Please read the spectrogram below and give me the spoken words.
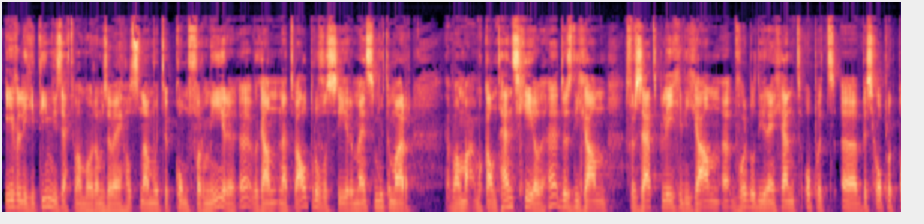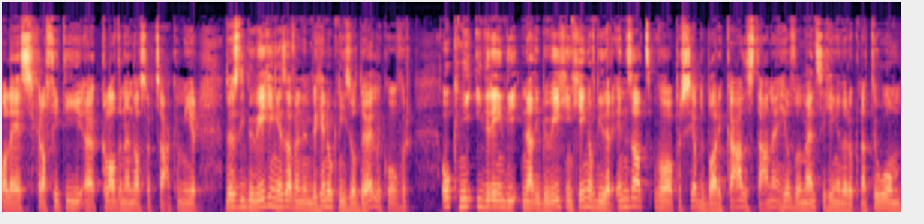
even legitiem, die zegt: waarom zouden wij in godsnaam moeten conformeren? We gaan net wel provoceren. Mensen moeten maar. Wat kan het hen schelen? Hè? Dus die gaan verzet plegen, die gaan uh, bijvoorbeeld hier in Gent op het uh, Bisschoppelijk Paleis graffiti uh, kladden en dat soort zaken meer. Dus die beweging is daar in het begin ook niet zo duidelijk over ook niet iedereen die naar die beweging ging of die erin zat, wou per se op de barricade staan. Hè. Heel veel mensen gingen er ook naartoe om,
